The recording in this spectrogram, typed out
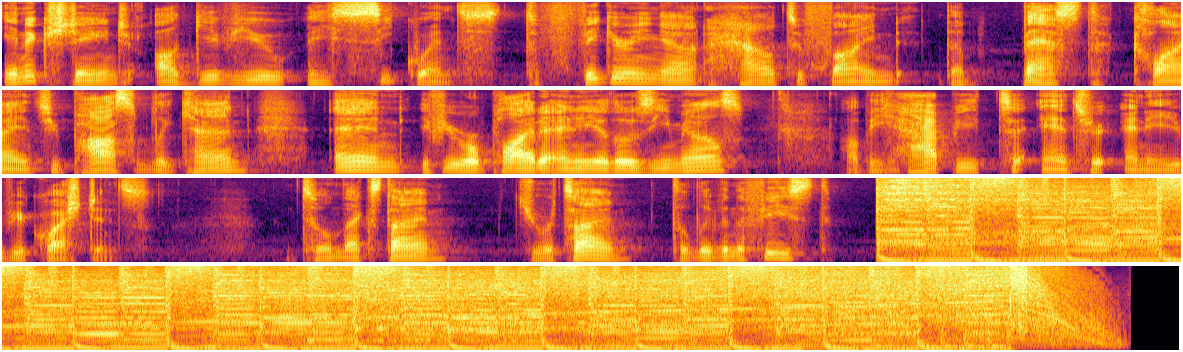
In exchange, I'll give you a sequence to figuring out how to find the best clients you possibly can. And if you reply to any of those emails, I'll be happy to answer any of your questions. Until next time, it's your time to live in the feast.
